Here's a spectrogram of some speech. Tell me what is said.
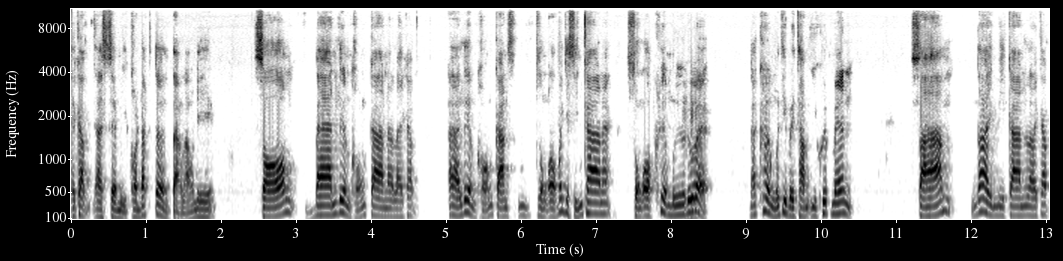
นะครับเซมิคอนดักเตอร์ต่างๆเหล่านี้สอง ban เรื่องของการอะไรครับอ่าเรื่องของการส่งออกไม่ใช่สินค้านะส่งออกเครื่องมือด้วยนะเครื่องมือที่ไปทำอุปกรณ์ สามได้มีการอะไรครับ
